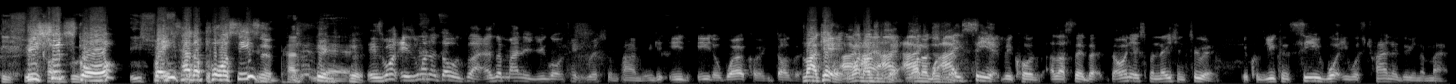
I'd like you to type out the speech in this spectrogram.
he should, he should score, He should but he's had a poor season. Had- yeah. It's one. It's one of those like as a manager, you got to take risks sometimes. He, he either work or he doesn't. No, I get it. I, 100%. I, I, 100%. I see it because, as I said, the, the only explanation to it because you can see what he was trying to do in the match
